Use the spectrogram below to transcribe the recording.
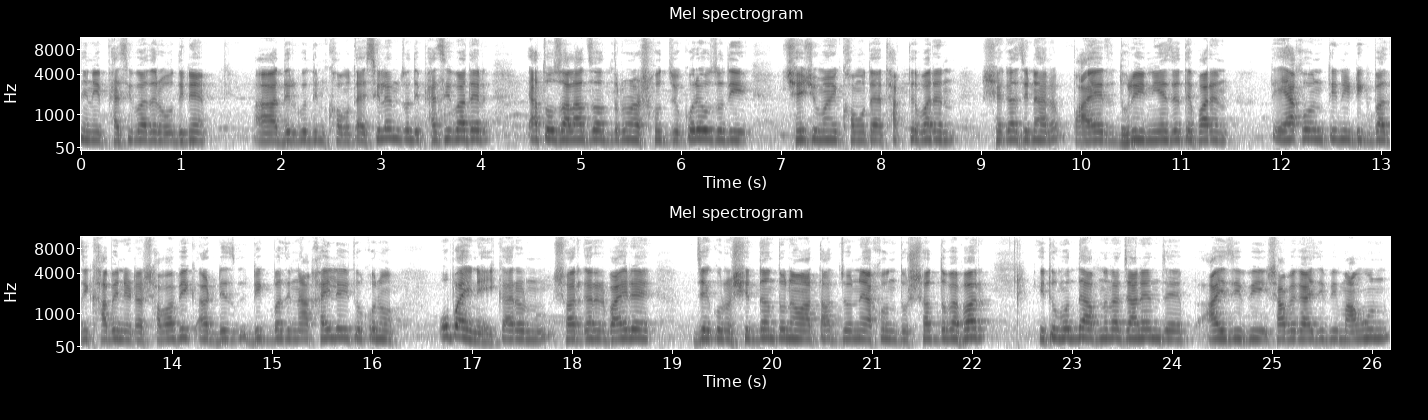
যিনি ফ্যাসিবাদের অধীনে দীর্ঘদিন ক্ষমতায় ছিলেন, যদি ফ্যাসিবাদের এত জ্বালা যন্ত্রণা সহ্য করেও যদি সেই সময় ক্ষমতায় থাকতে পারেন, শেখ হাসিনার পায়ের ধুলি নিয়ে যেতে পারেন, তো এখন তিনি ডিগবাজি খাবেন, এটা স্বাভাবিক। আর ডিগবাজি না খাইলেই তো কোনো উপায় নেই। কারণ সরকারের বাইরে যে কোনো সিদ্ধান্ত নেওয়া, তার জন্য এখন দুঃসাধ্য ব্যাপার। ইতিমধ্যে আপনারা জানেন যে আইজিপি, সাবেক আইজিপি মামুন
